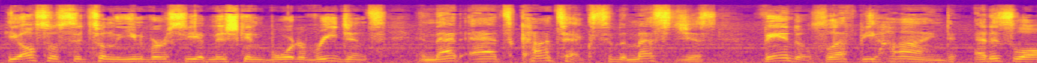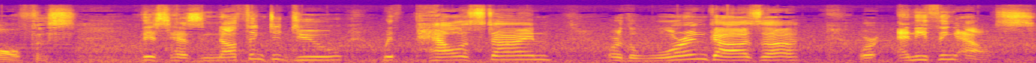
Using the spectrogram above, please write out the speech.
He also sits on the University of Michigan Board of Regents, and that adds context to the messages vandals left behind at his law office. This has nothing to do with Palestine or the war in Gaza or anything else.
